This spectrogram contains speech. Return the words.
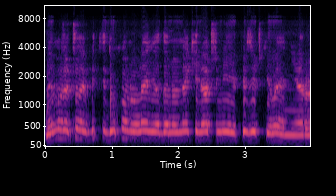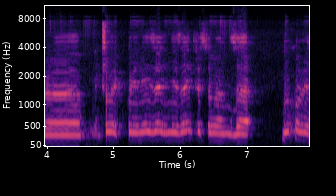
ne može čovjek biti duhovno lenj, a da na neki način nije fizički lenj, jer e, čovjek koji je nezainteresovan za duhovne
